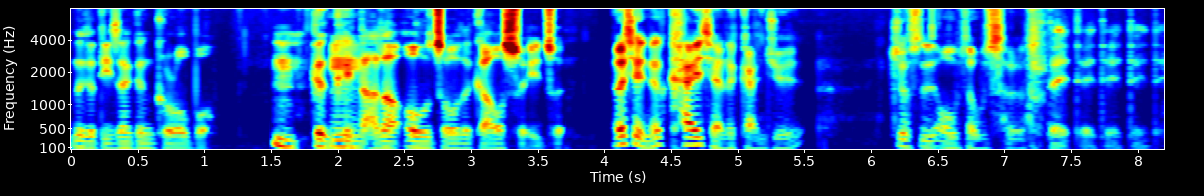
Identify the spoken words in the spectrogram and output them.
那个 design 更 global，嗯，更可以达到欧洲的高水准，而且你那开起来的感觉就是欧洲车，对对对对对，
